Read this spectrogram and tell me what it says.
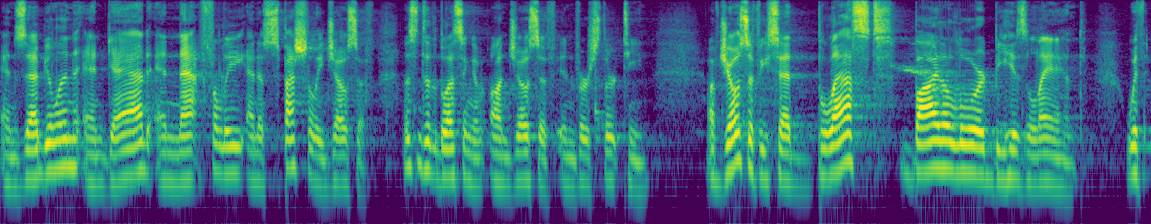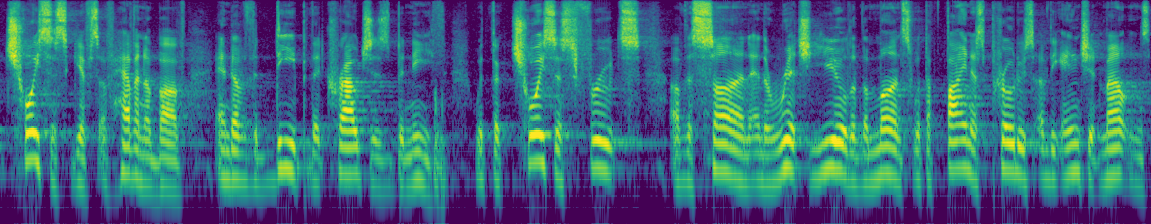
and Zebulun and Gad and Naphtali and especially Joseph. Listen to the blessing of, on Joseph in verse 13. Of Joseph, he said, Blessed by the Lord be his land, with choicest gifts of heaven above and of the deep that crouches beneath, with the choicest fruits of the sun and the rich yield of the months, with the finest produce of the ancient mountains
